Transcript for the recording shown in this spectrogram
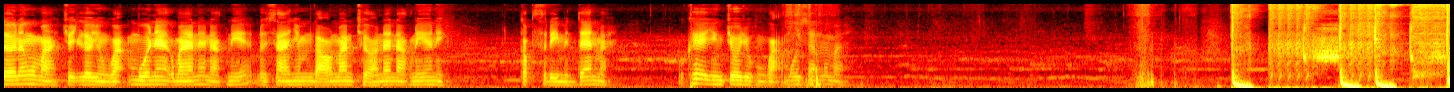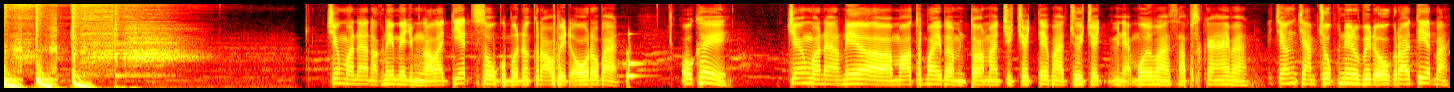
លើហ្នឹងមកបាទចុចលើចង្វាក់មួយណាក៏បានដែរអ្នកគ្នាដោយសារខ្ញុំ down បានច្រើនដែរអ្នកគ្នានេះកប់សេរីមែនតើបាទ OK យើងចូលយកចង្វាក់មួយសិនមកបាទ ចឹងបងប្អូនអ្នកគ្នាមានចម្ងល់ឲ្យទៀតសូមខមមិននៅក្រោមវីដេអូទៅបាទអូខេចឹងបងប្អូនអ្នកគ្នាអឺមកថ្មីបាទមិនទាន់បានចុចចុចទេបាទជួយចុចម្នាក់មួយបាទ Subscribe បាទអញ្ចឹងចាំជួបគ្នានៅវីដេអូក្រោយទៀតបាទ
